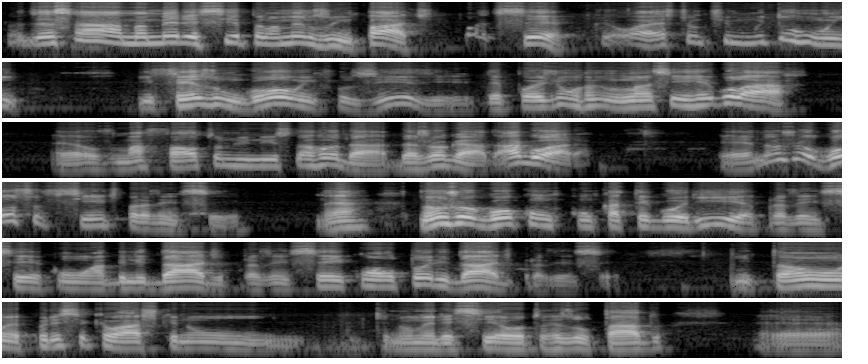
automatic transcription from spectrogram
Pode dizer assim, ah, mas merecia pelo menos um empate? Pode ser, porque o Oeste é um time muito ruim. E fez um gol, inclusive, depois de um lance irregular. É, houve uma falta no início da rodada, da jogada. Agora, é, não jogou o suficiente para vencer. Né? Não jogou com, com categoria para vencer, com habilidade para vencer e com autoridade para vencer. Então, é por isso que eu acho que não, que não merecia outro resultado é,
